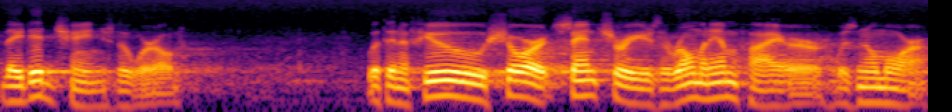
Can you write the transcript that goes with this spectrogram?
they did change the world. Within a few short centuries, the Roman Empire was no more.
